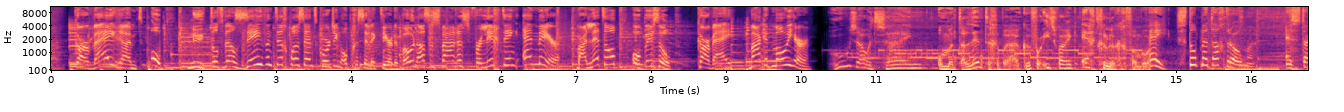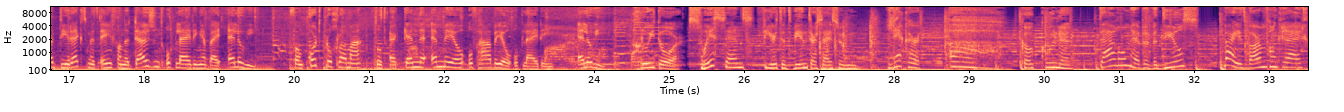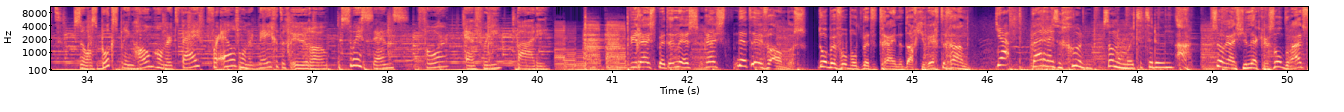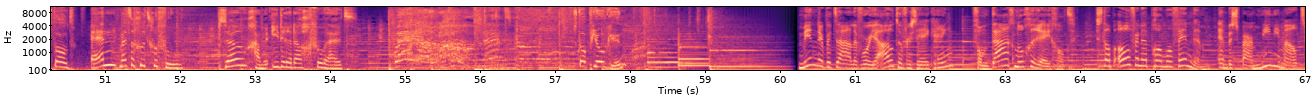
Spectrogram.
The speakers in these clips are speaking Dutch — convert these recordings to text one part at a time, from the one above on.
Karwei ruimt op. Nu tot wel 70% korting op geselecteerde woonaccessoires, verlichting en meer. Maar let op, op is op. Karwei, maak het mooier. Hoe zou het zijn om mijn talent te gebruiken voor iets waar ik echt gelukkig van word? Hey, stop met dagdromen. En start direct met een van de duizend opleidingen bij LOE. Van kort programma tot erkende mbo- of hbo-opleiding. LOE, groei door. Swiss Sense viert het winterseizoen. Lekker. Ah, kokoenen. Daarom hebben we deals waar je het warm van krijgt. Zoals Boxspring Home 105 voor 1190 euro. Swiss sense for every body. Wie reist met NS, reist net even anders. Door bijvoorbeeld met de trein een dagje weg te gaan. Ja, wij reizen groen, zonder moeite te doen. Ah, zo reis je lekker zonder uitstoot. En met een goed gevoel. Zo gaan we iedere dag vooruit. Stap je ook in? Minder betalen voor je autoverzekering? Vandaag nog geregeld. Stap over naar Promovendum en bespaar minimaal 20%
